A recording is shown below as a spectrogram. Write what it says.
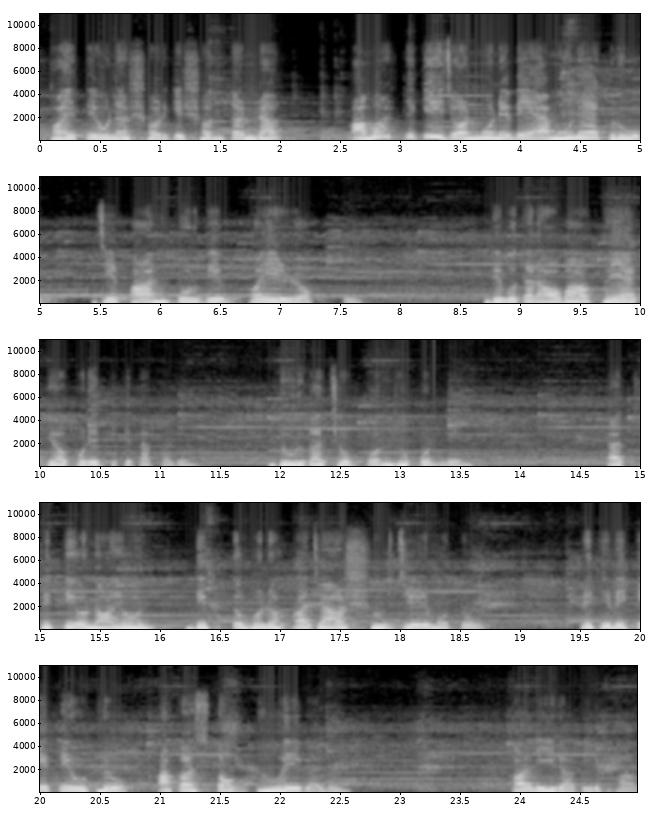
ভয় পেও না স্বর্গের সন্তানরা, আমার থেকেই জন্ম নেবে এমন এক রূপ যে পান করবে ভয়ের রক্ত। দেবতারা অবাক হয়ে একে অপরের দিকে তাকালেন, দুর্গা চোখ বন্ধ করলেন। তার তৃতীয় নয়ন দীপ্ত হল হাজার সূর্যের মতো। পৃথিবী কেটে উঠল, আকাশ স্তব্ধ হয়ে গেল। কালীর আবির্ভাব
